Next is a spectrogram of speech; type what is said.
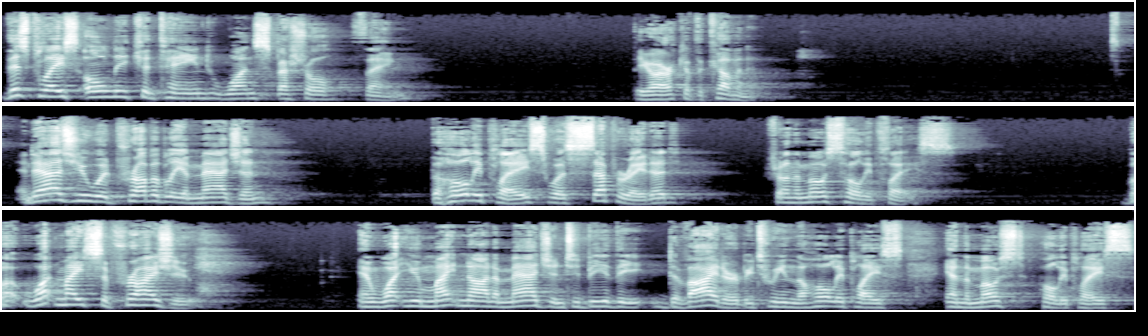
This place only contained one special thing the Ark of the Covenant. And as you would probably imagine, the holy place was separated from the most holy place. But what might surprise you and what you might not imagine to be the divider between the holy place and the most holy place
